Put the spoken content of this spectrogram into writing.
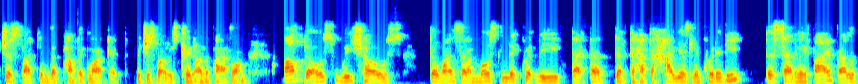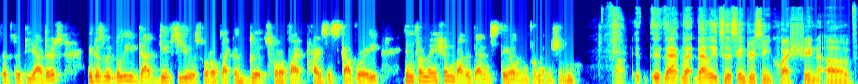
just like in the public market, which is what is traded on the platform. Of those, we chose the ones that are most liquidly, that, that, that have the highest liquidity the 75 relative to the others because we believe that gives you sort of like a good sort of like price discovery information rather than stale information. It, it, that, that leads to this interesting question of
